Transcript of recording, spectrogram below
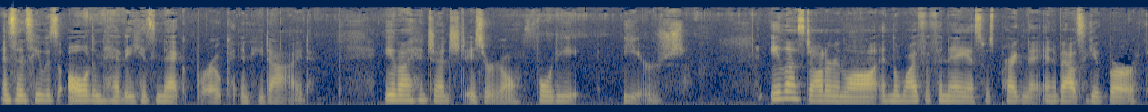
and since he was old and heavy, his neck broke and he died. Eli had judged Israel forty years. Eli's daughter in law and the wife of Phinehas was pregnant and about to give birth.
